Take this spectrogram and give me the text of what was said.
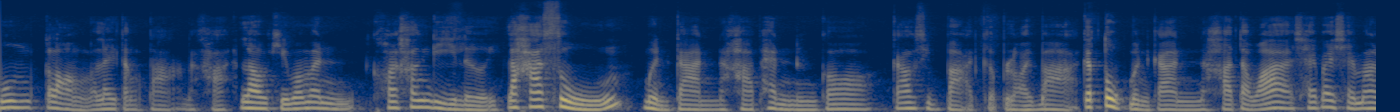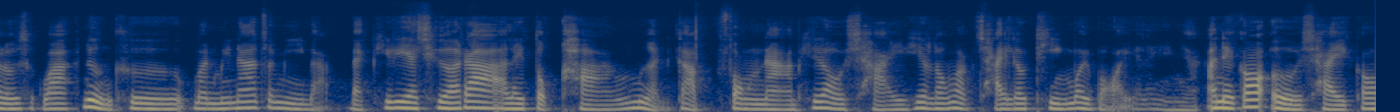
มุมกล่องอะไรต่างๆนะคะ เราคิดว่ามันค่อนข้างดีเลย ราคาสูงเหมือนกันนะคะ แผ่นหนึ่งก็ 90 บาทเกือบร้อยบาท กระตุกเหมือนกันนะคะ แต่ว่าใช้ไปใช้มารู้สึกว่า 1 คือมันไม่น่าจะมีแบบแบคทีเรียเชื้อราอะไรตกค้างเหมือนกับฟองน้ำที่เราใช้ที่เราต้องแบบใช้แล้วทิ้งบ่อยๆ อะไรอย่างเงี้ยอันนี้ก็เออใช้ก็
